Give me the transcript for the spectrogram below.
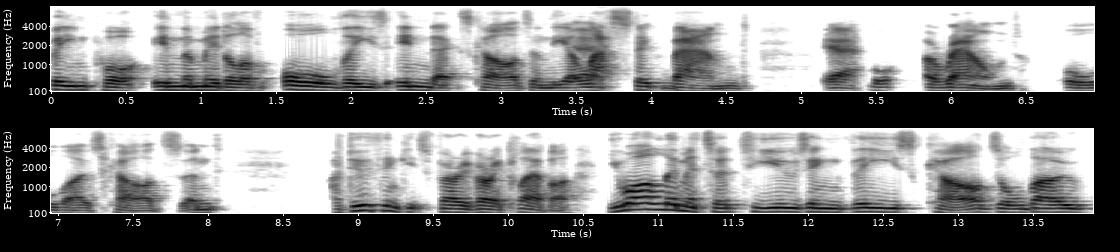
being put in the middle of all these index cards and the Yeah. elastic band Yeah. around all those cards. And I do think it's very, very clever. You are limited to using these cards, although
